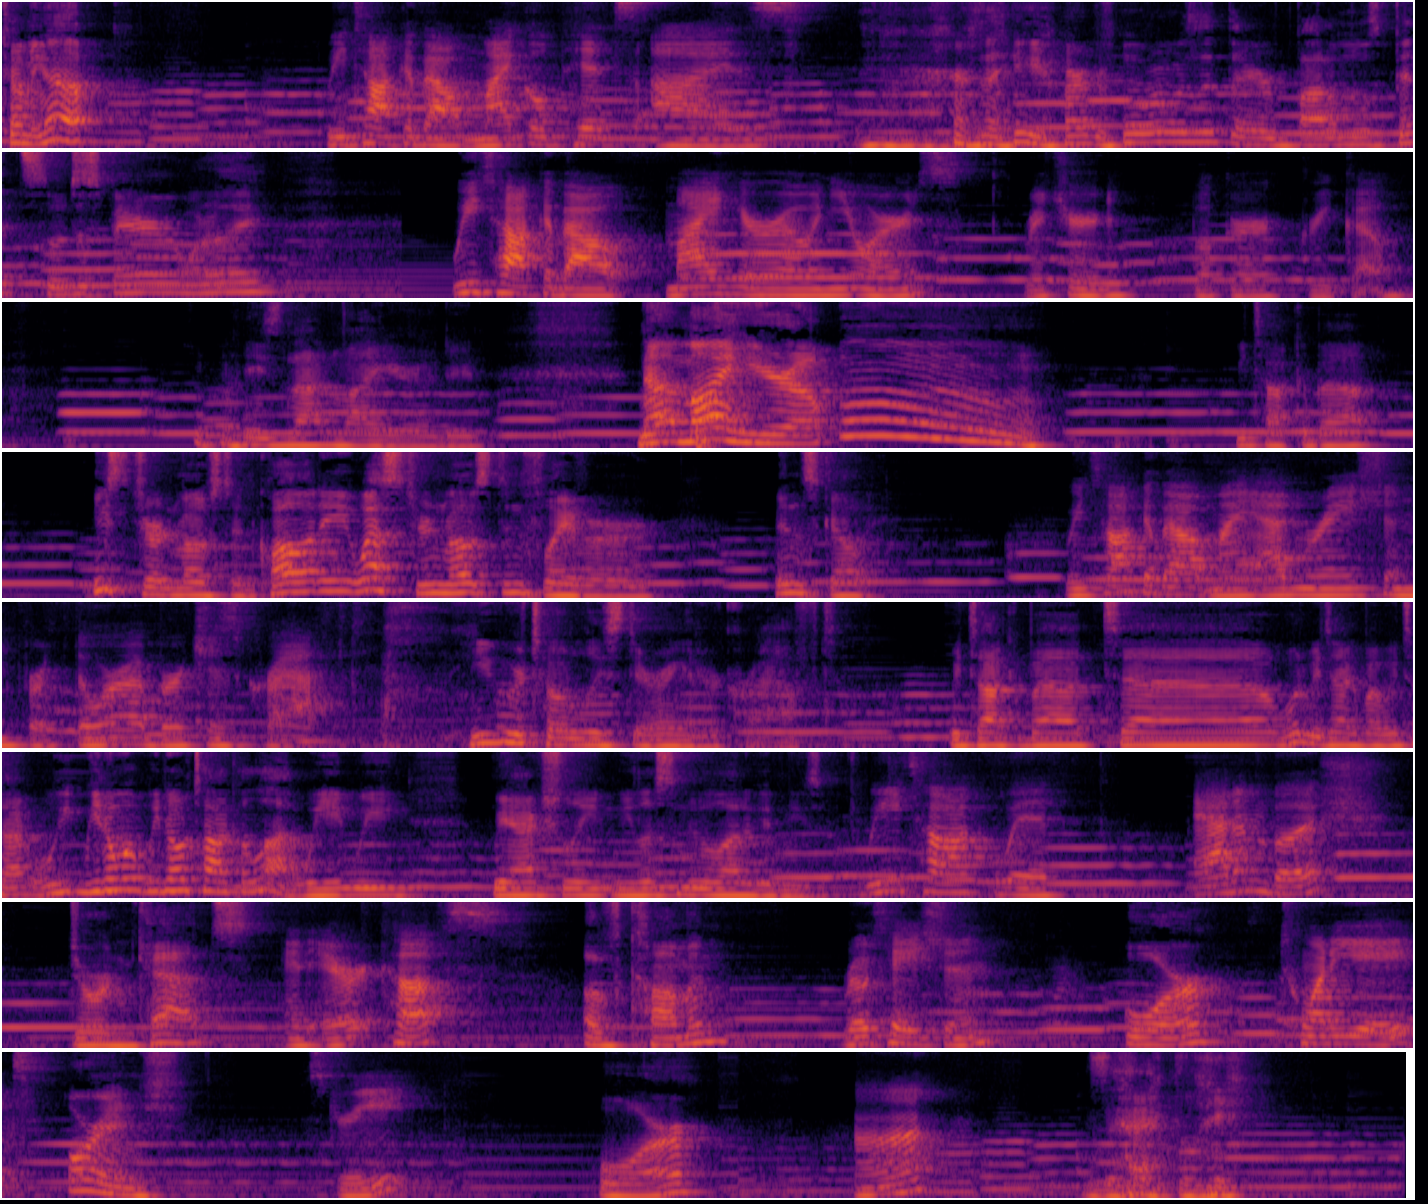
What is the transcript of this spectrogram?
Coming up, We talk about Michael Pitt's eyes. are they hard? What was it? They're bottomless pits of despair. What are they? We talk about my hero and yours, Richard Booker Grieco. He's not my hero, dude. Not my hero. Mm. We talk about easternmost in quality, westernmost in flavor. Vin Scully. We talk about my admiration for Thora Birch's craft. You were totally staring at her craft. We talk about uh, what do we talk about? We talk. We, you know what? We don't talk a lot. We we we actually we listen to a lot of good music. We talk with Adam Busch Jordan Katz and Eric Kufs, of Common Rotation, or 28 Orange Street. Or Huh? exactly.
